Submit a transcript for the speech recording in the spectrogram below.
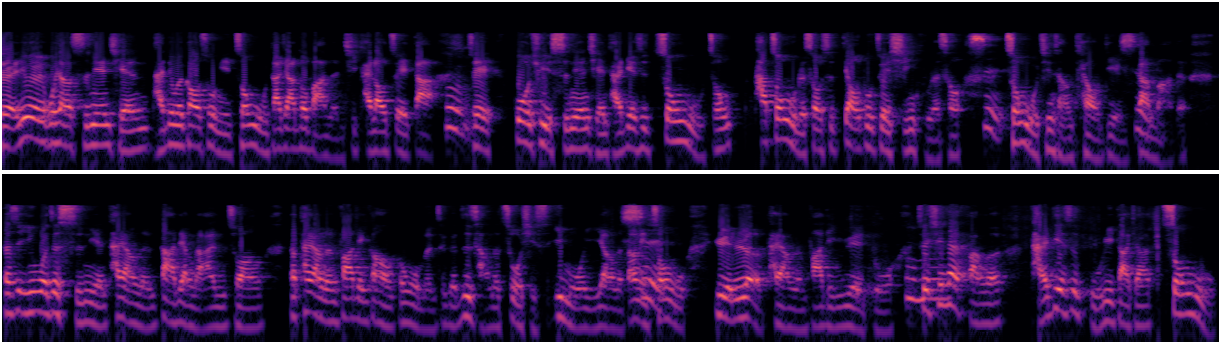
对，因为我想十年前台电会告诉你，中午大家都把冷气开到最大，嗯，所以过去十年前台电是中午中。他中午的时候是调度最辛苦的时候，是中午经常跳电干嘛的？但是因为这十年太阳能大量的安装，那太阳能发电刚好跟我们这个日常的作息是一模一样的。当你中午越热，太阳能发电越多，所以现在反而台电是鼓励大家中午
